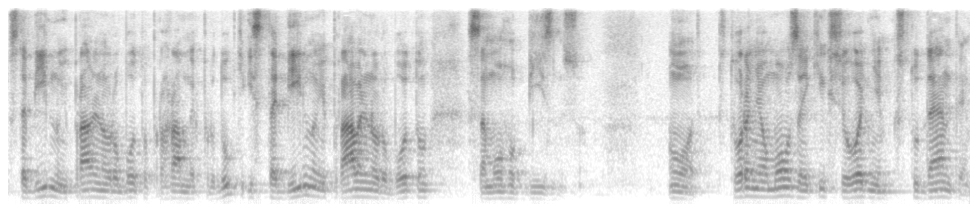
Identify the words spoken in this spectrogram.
стабільну і правильну роботу програмних продуктів і стабільну і правильну роботу самого бізнесу. От. Створення умов, за яких сьогодні студенти,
